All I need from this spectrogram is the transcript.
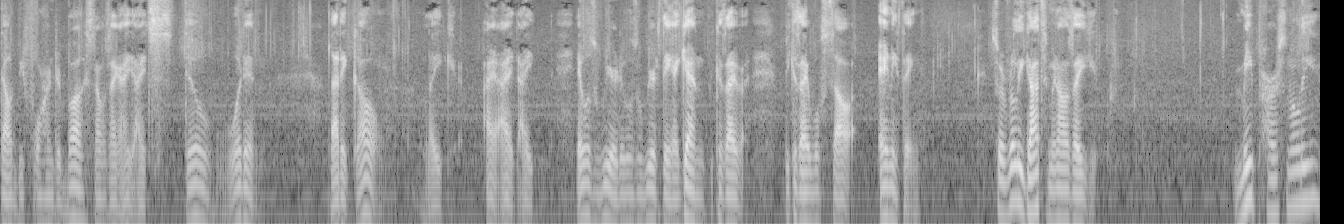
That would be 400 bucks. And I was like, I, I still wouldn't let it go. Like, I, I, I, it was weird. It was a weird thing again because I because I will sell anything. So it really got to me, and I was like, me personally,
